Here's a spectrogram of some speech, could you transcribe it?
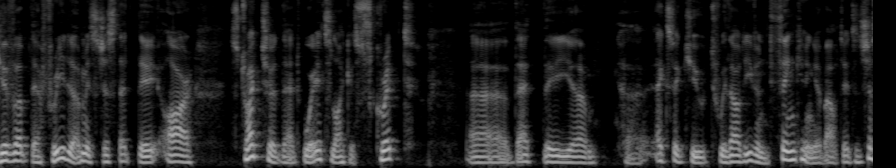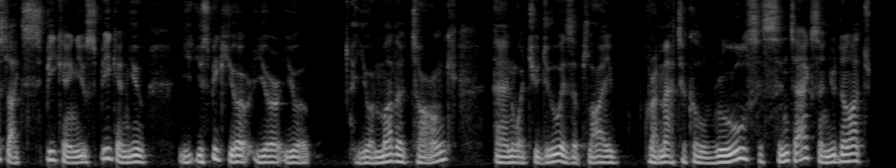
give up their freedom, it's just that they are structured that way. It's like a script uh, that they um, uh, execute without even thinking about it. It's just like speaking. You speak and you you speak your your your your mother tongue, and what you do is apply grammatical rules, syntax, and you do not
